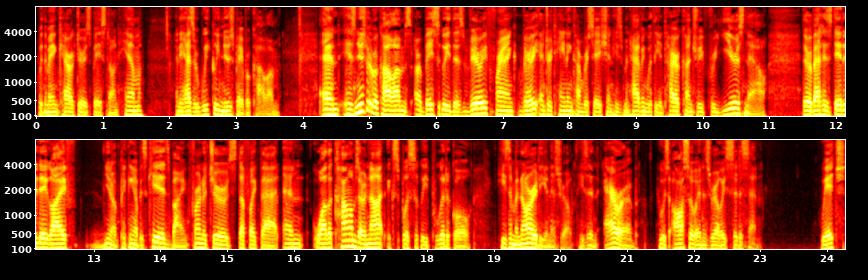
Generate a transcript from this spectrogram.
where the main character is based on him. And he has a weekly newspaper column. And his newspaper columns are basically this very frank, very entertaining conversation he's been having with the entire country for years now. They're about his day to day life, you know, picking up his kids, buying furniture, stuff like that. And while the columns are not explicitly political, he's a minority in Israel. He's an Arab who is also an Israeli citizen, which,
